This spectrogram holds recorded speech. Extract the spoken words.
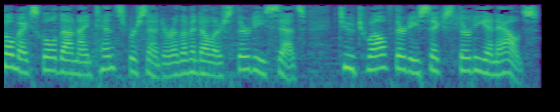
COMEX gold down 9 tenths percent or $11.30 to 1236.30 an ounce.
